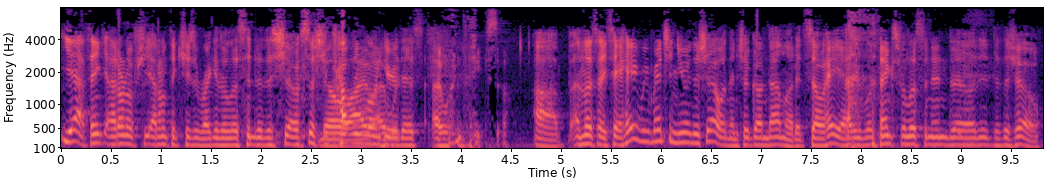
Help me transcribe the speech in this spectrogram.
Yeah, I think I don't know if she. I don't think she's a regular listener to the show, so she No, probably I- won't I hear would- this I wouldn't think so. uh, unless I say, "Hey, we mentioned you in the show," and then she'll go and download it. So, hey, Abby, well, thanks for listening to, to the show.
